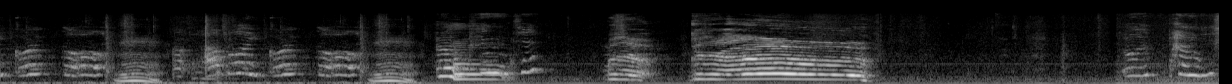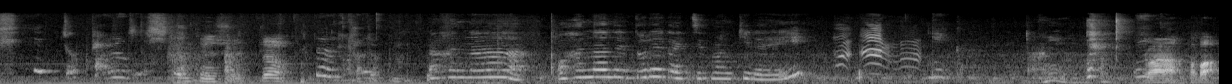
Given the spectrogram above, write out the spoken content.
이거 했어. 응, 아, 아빠 이거 했어. 응. 나 편지? 그죠, 그죠. 우리 편지 줘, 편지. 괜찮죠? 나 하나. 어 하나는 노래가 있지만 기레이? 이거. 아니. 좋아, 봐봐.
